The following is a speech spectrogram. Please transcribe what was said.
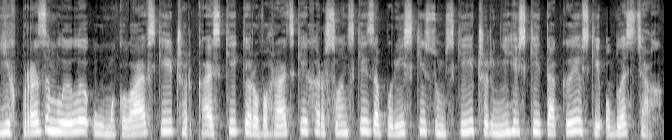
Їх приземлили у Миколаївській, Черкаській, Кіровоградській, Херсонській, Запорізькій, Сумській, Чернігівській та Київській областях.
